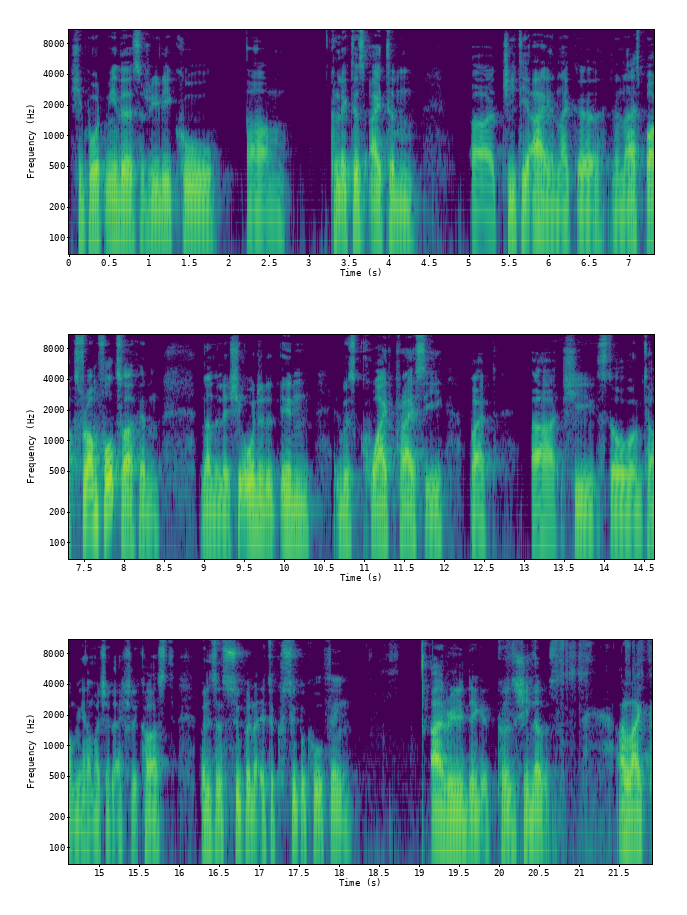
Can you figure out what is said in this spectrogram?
she bought me this really cool um, collector's item uh, GTI in like a in a nice box from Volkswagen. Nonetheless, she ordered it in. It was quite pricey, but uh, she still won't tell me how much it actually cost. But it's a super it's a super cool thing. I really dig it because she knows. I like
